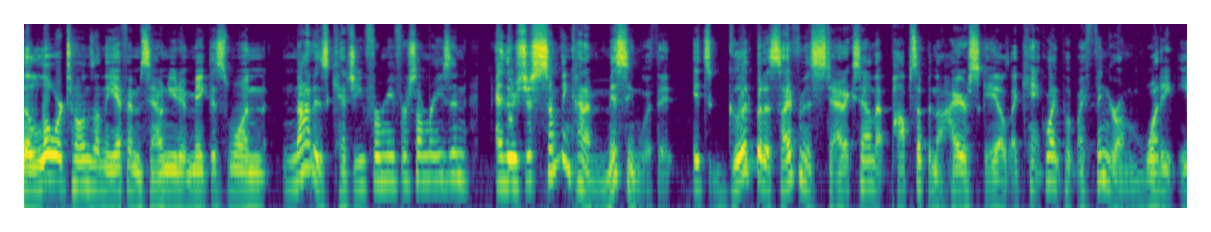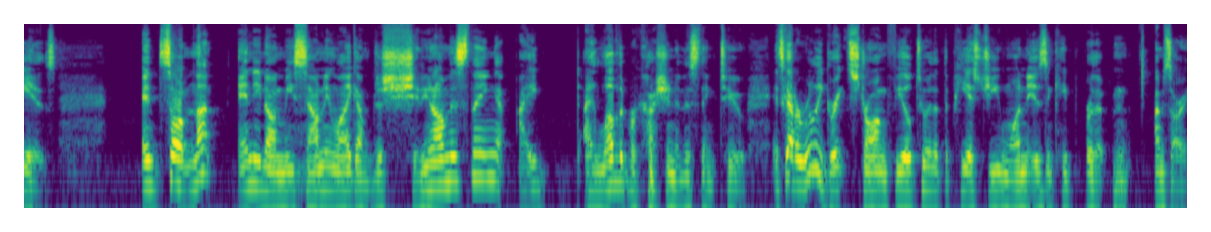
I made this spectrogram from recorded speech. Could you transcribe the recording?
the lower tones on the FM sound unit make this one not as catchy for me for some reason, and there's just something kind of missing with it. It's good, but aside from the static sound that pops up in the higher scales, I can't quite put my finger on what it is. And so I'm not ending on me sounding like I'm just shitting on this thing. I I love the percussion in this thing too. It's got a really great strong feel to it that the PSG one isn't capable. Or the I'm sorry,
